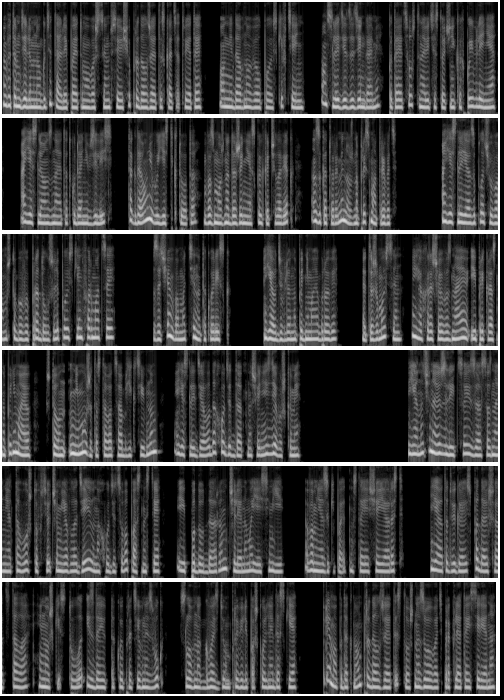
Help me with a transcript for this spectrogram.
В этом деле много деталей, поэтому ваш сын все еще продолжает искать ответы. Он недавно увел поиски в тень. Он следит за деньгами, пытается установить источник их появления. А если он знает, откуда они взялись, тогда у него есть кто-то, возможно, даже несколько человек, за которыми нужно присматривать. А если я заплачу вам, чтобы вы продолжили поиски информации? Зачем вам идти на такой риск? Я удивленно поднимаю брови. Это же мой сын. Я хорошо его знаю и прекрасно понимаю, что он не может оставаться объективным, если дело доходит до отношений с девушками. Я начинаю злиться из-за осознания того, что все, чем я владею, находится в опасности и под ударом члена моей семьи. Во мне закипает настоящая ярость. Я отодвигаюсь подальше от стола, и ножки стула издают такой противный звук, словно гвоздем провели по школьной доске. Прямо под окном продолжает истошно завывать проклятая сирена.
